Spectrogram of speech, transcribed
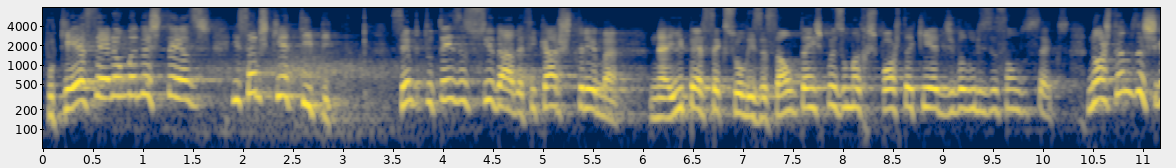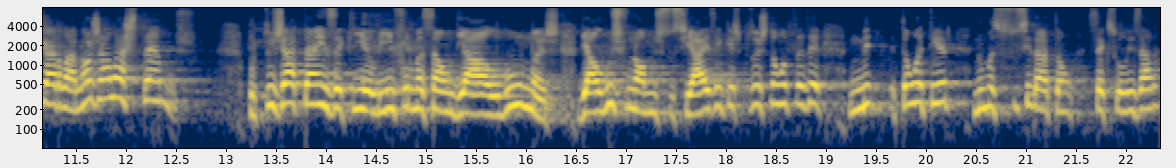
Porque essa era uma das teses. E sabes que é típico. Sempre que tu tens a sociedade a ficar extrema na hipersexualização, tens depois uma resposta que é a desvalorização do sexo. Nós estamos a chegar lá, nós já lá estamos. Porque tu já tens aqui ali informação de algumas, de alguns fenómenos sociais em que as pessoas estão a fazer, estão a ter, numa sociedade tão sexualizada,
